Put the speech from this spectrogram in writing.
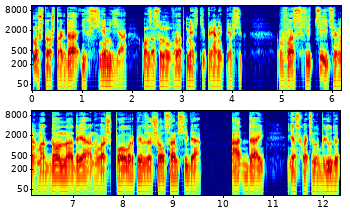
«Ну что ж, тогда их съем я», – он засунул в рот мягкий пряный персик. «Восхитительно! Мадонна Адриана, ваш повар превзошел сам себя». «Отдай!» Я схватила блюдо,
